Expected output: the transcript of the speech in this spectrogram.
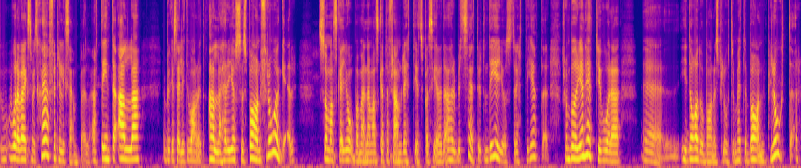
våra verksamhetschefer till exempel, att det är inte alla, jag brukar säga lite vanligt, alla herrejösses barnfrågor som man ska jobba med när man ska ta fram rättighetsbaserade arbetssätt, utan det är just rättigheter. Från början hette ju våra, eh, idag då barnens piloter, de hette barnpiloter.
